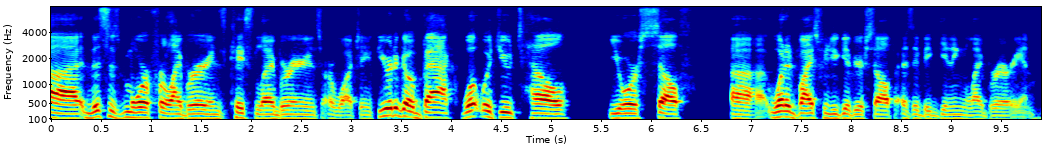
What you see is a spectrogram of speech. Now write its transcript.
uh, this is more for librarians in case librarians are watching if you were to go back what would you tell yourself uh, what advice would you give yourself as a beginning librarian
